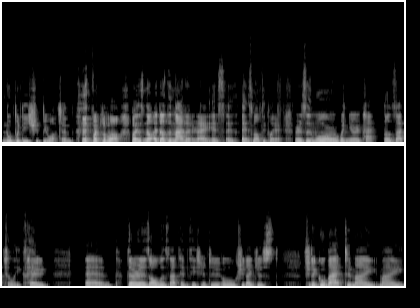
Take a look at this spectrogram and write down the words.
nobody should be watching first of all. But it's not it doesn't matter right? It's it's multiplayer. Whereas in war when your attack does actually count um there is always that temptation to oh should i just should i go back to my my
